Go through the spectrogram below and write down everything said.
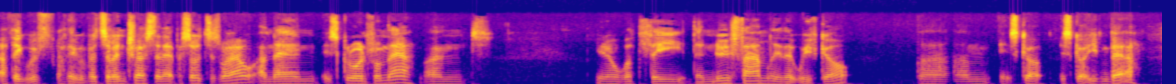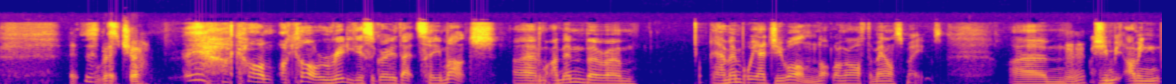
I think we've I think we've had some interesting episodes as well, and then it's grown from there. And you know, with the the new family that we've got, um, it's got it's got even better. It's richer. Yeah, I can't I can't really disagree with that too much. Um, I remember um, I remember we had you on not long after Mouse Mates. Um, Mhm. 'cause you, I mean,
